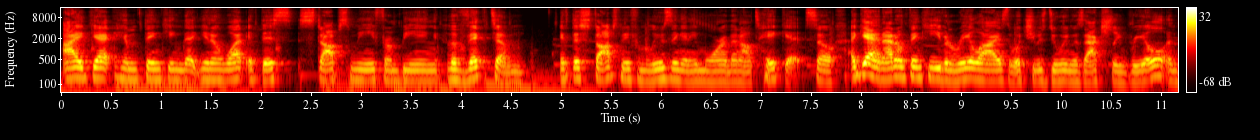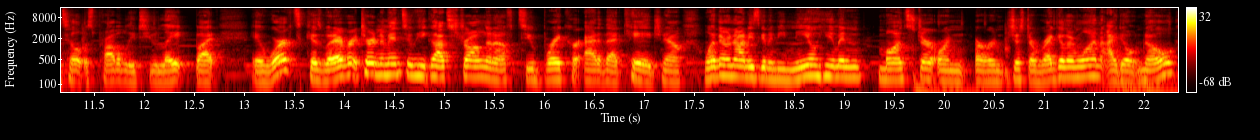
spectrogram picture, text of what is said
i get him thinking that you know what? If this stops me from being the victim if this stops me from losing anymore, then I'll take it. So again, I don't think he even realized what she was doing was actually real until it was probably too late. But it worked because whatever it turned him into, he got strong enough to break her out of that cage. Now, whether or not he's going to be neo-human monster or or just a regular one, I don't know.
